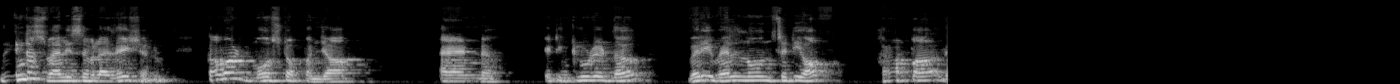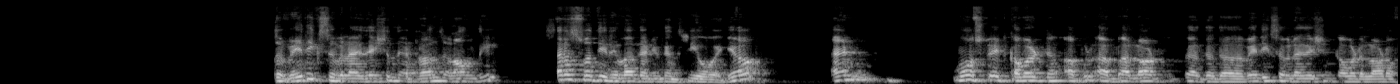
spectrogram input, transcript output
the Indus Valley civilization covered most of Punjab and it included the very well-known city of Harappa. The Vedic civilization that runs along the Saraswati river that you can see over here. And most it covered a, a, a lot, the, the, the, Vedic civilization covered a lot of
